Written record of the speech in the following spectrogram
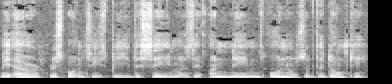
May our responses be the same as the unnamed owners of the donkey.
